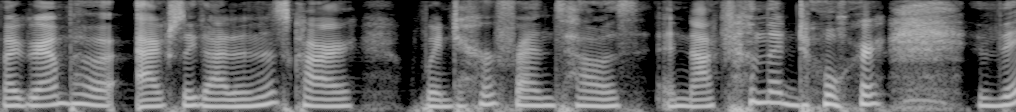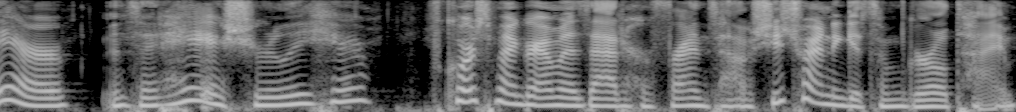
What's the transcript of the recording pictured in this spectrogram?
my grandpa actually got in his car, went to her friend's house, and knocked on the door there and said, Hey, is Shirley here? Of course, my grandma's at her friend's house. She's trying to get some girl time.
